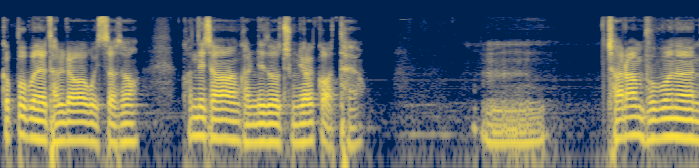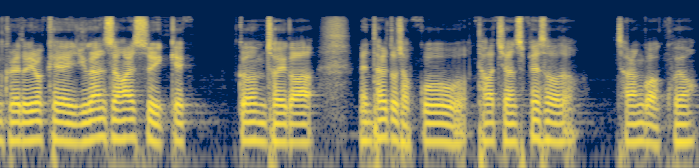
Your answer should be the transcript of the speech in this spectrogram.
끝부분을 달려가고 있어서 컨디션 관리도 중요할 것 같아요. 음, 잘한 부분은 그래도 이렇게 유연성 할 수 있게끔 저희가 멘탈도 잡고 다 같이 연습해서 잘한 것 같고요.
